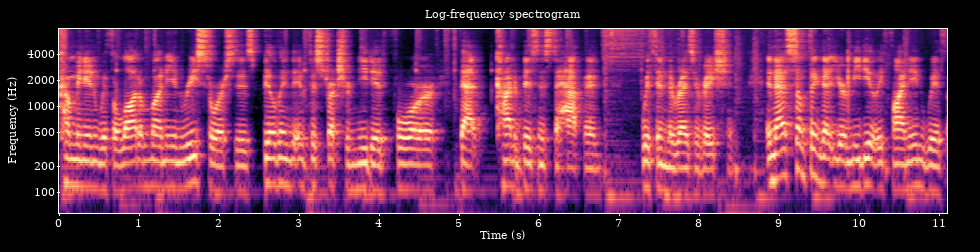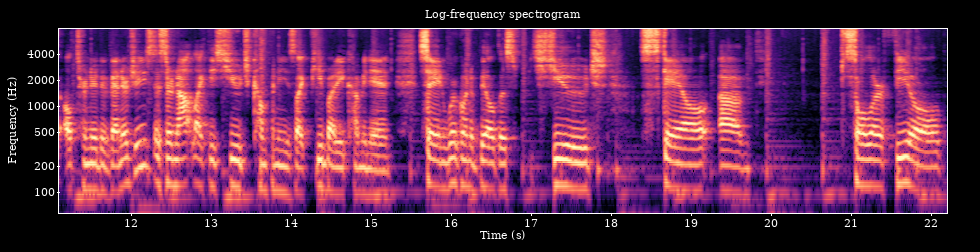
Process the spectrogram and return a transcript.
coming in with a lot of money and resources, building the infrastructure needed for that kind of business to happen within the reservation. And that's something that you're immediately finding with alternative energies is they're not like these huge companies like Peabody coming in saying we're going to build this huge scale um, solar field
